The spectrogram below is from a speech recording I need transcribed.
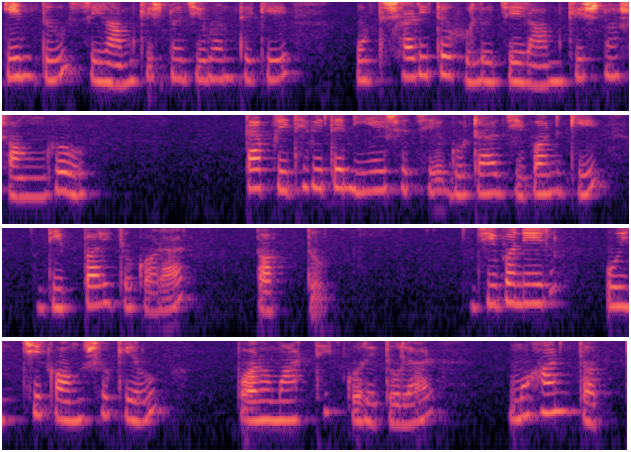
কিন্তু শ্রীরামকৃষ্ণ জীবন থেকে উৎসারিত হলো যে রামকৃষ্ণ সংঘ তা পৃথিবীতে নিয়ে এসেছে গোটা জীবনকে দিব্যায়িত করার তত্ত্ব। জীবনের ঐচ্ছিক অংশকেও পরমার্থিক করে তোলার মহান তত্ত্ব।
